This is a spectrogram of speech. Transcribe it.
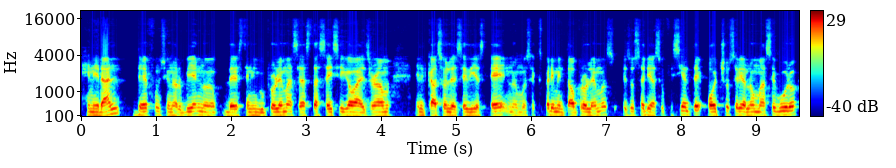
general debe funcionar bien, no debes tener ningún problema, sea hasta 6 GB de RAM. En el caso del S10e no hemos experimentado problemas, eso sería suficiente. 8 sería lo más seguro,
